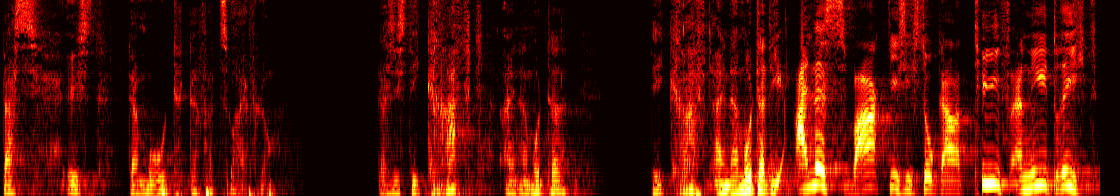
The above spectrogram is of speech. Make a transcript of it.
Das ist der Mut der Verzweiflung. Das ist die Kraft einer Mutter, die Kraft einer Mutter, die alles wagt, die sich sogar tief erniedrigt,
